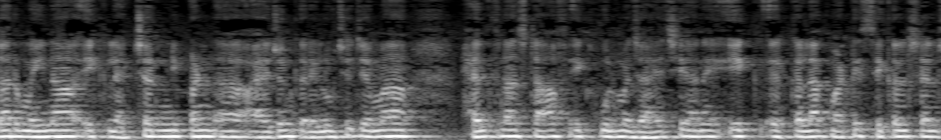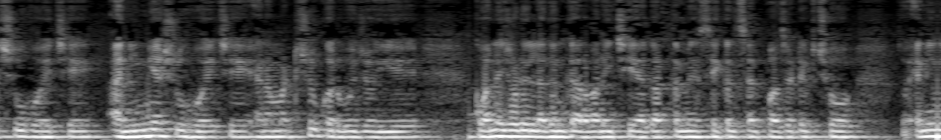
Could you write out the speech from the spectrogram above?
દર મહિના એક લેક્ચરની પણ આયોજન કરેલું છે, જેમાં હેલ્થના સ્ટાફ એક સ્કૂલમાં જાય છે અને એક કલાક માટે સિકલ સેલ શું હોય છે અનિમિયા શું હોય છે એના માટે શું કરવું જોઈએ, કોને જોડે લગ્ન કરવાની છે, અગર તમે સિકલ સેલ પોઝિટિવ છો, તો એની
